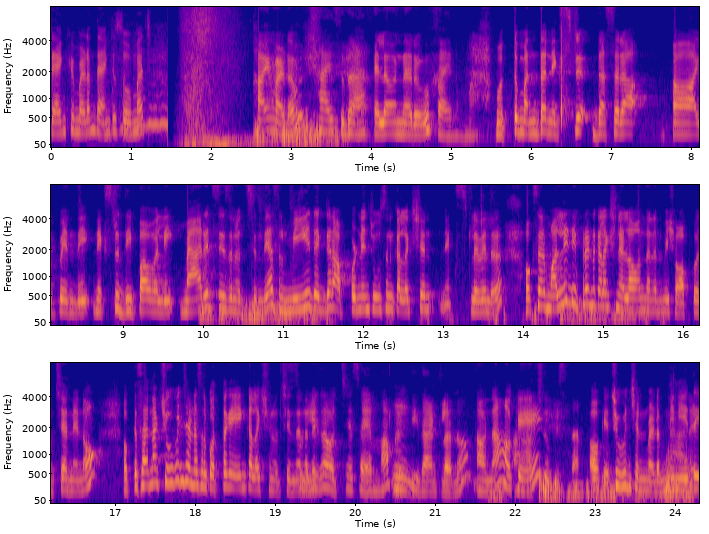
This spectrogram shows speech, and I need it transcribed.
Thank you madam thank you so much. Hi madam hi Sudha. ఎలా ఉన్నారు? మొత్తం అంతా నెక్స్ట్ దసరా అయిపోయింది. నెక్స్ట్ దీపావళి మ్యారేజ్ సీజన్ వచ్చింది. అసలు మీ దగ్గర అప్పుడు నేను చూసిన కలెక్షన్ నెక్స్ట్ లెవెల్ ఒకసారి మళ్ళీ డిఫరెంట్ కలెక్షన్ ఎలా ఉంది అనేది మీ షాప్కి వచ్చాను నేను. ఒక్కసారి నాకు చూపించండి అసలు కొత్తగా ఏం కలెక్షన్ వచ్చింది అన్నది. వచ్చేసాయమ్మా ప్రతి దాంట్లోనూ. అవునా? ఓకే చూపిస్తాను. ఓకే చూపించండి మేడం నేను అయితే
